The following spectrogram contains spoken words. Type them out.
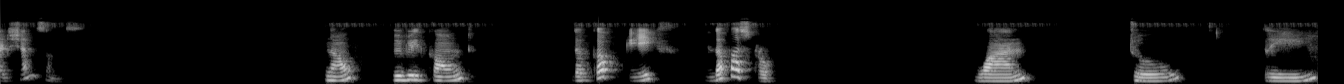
addition sums. Now, we will count the cupcakes in the first row. 1, 2, 3,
